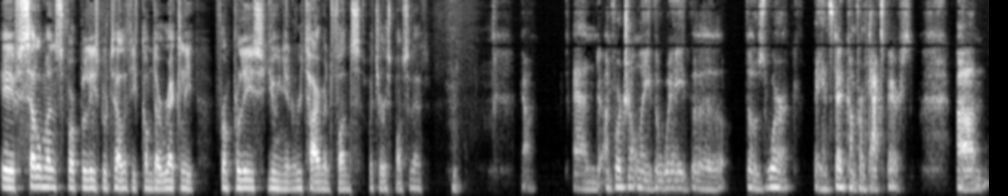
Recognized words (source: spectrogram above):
if settlements for police brutality come directly from police union retirement funds. What's your response to that? Yeah, and unfortunately, the way the those work they instead come from taxpayers. Um,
